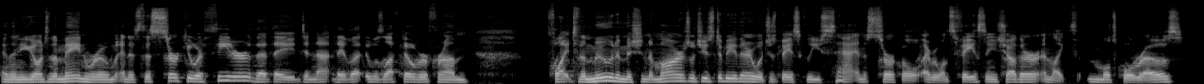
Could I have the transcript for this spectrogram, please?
And then you go into the main room, and it's this circular theater that they did not they let it was left over from Flight to the Moon and Mission to Mars, which used to be there, which is basically you sat in a circle, everyone's facing each other in like multiple rows,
